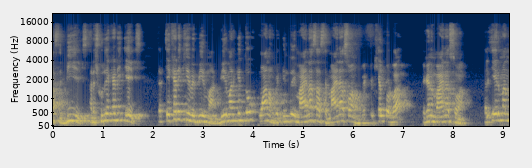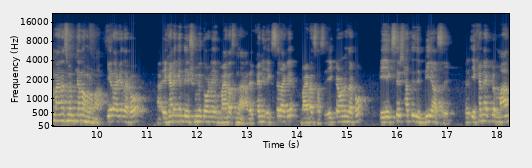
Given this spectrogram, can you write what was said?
আছে বি এক্স আর শুধু এখানে এক্স এখানে কি হবে? বির মান। বির মান কিন্তু ওয়ান হবে, কিন্তু এই মাইনাস আছে মাইনাস ওয়ান হবে। একটু খেয়াল করবা, এখানে মাইনাস ওয়ান তাহলে এর মান মাইনাস ওয়ান কেন হলো না? এর আগে দেখো এখানে কিন্তু এই সমীকরণে মাইনাস না, আর এখানে এক্সের আগে মাইনাস আছে। এই কারণে দেখো, এই এক্সের সাথে যে বি আছে, তাহলে এখানে একটা মান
